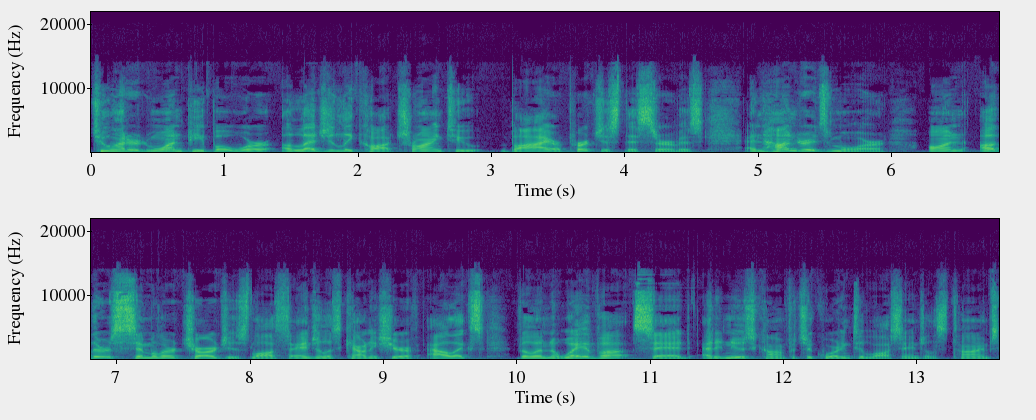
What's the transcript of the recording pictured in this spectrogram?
201 people were allegedly caught trying to buy or purchase this service, and hundreds more on other similar charges. Los Angeles County Sheriff Alex Villanueva said at a news conference, according to Los Angeles Times.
